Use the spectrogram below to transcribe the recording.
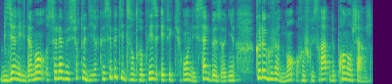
Bien évidemment, cela veut surtout dire que ces petites entreprises effectueront les sales besognes que le gouvernement refusera de prendre en charge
